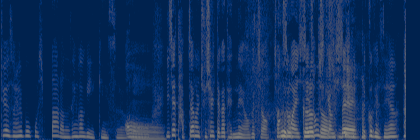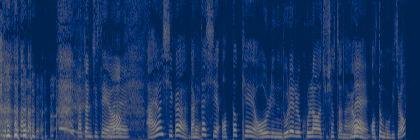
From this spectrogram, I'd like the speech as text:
듀엣을 해보고 싶다라는 생각이 있긴 있어요. 어, 어. 이제 답장을 주실 때가 됐네요. 그렇죠? 정승환 씨, 그렇- 성시경 씨 네, 듣고 계세요? 답장 주세요. 네. 아연 씨가 낙타 씨에 어떻게 어울리는 노래를 골라와 주셨잖아요. 네. 어떤 곡이죠?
